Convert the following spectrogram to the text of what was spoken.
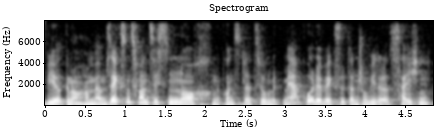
wir, genau, haben wir am 26. noch eine Konstellation mit Merkur, der wechselt dann schon wieder das Zeichen,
